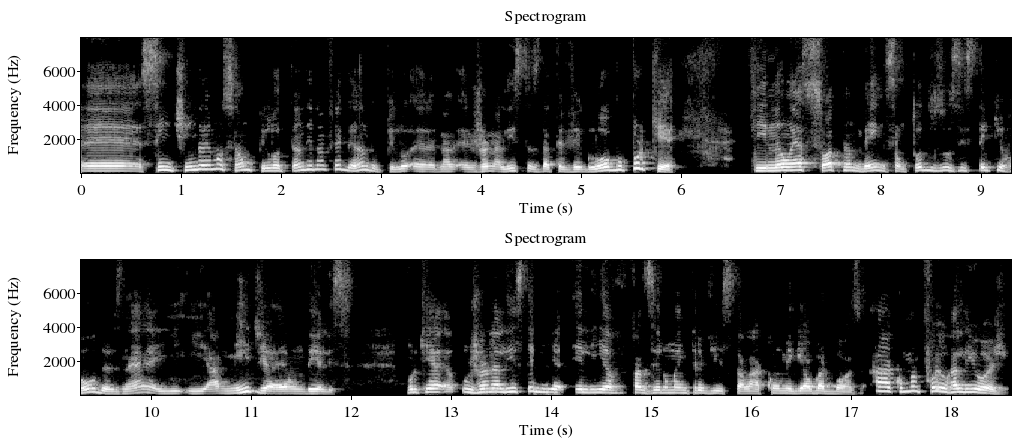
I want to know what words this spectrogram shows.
é, sentindo a emoção, pilotando e navegando, pilo, é, na, é, jornalistas da TV Globo, por quê? Que não é só também, são todos os stakeholders, né? E, e a mídia é um deles. Porque o jornalista ele ia, ele ia fazer uma entrevista lá com o Miguel Barbosa. Ah, como foi o rally hoje?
